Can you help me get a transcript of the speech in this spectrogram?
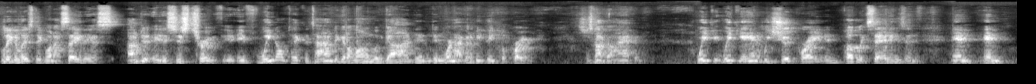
legalistic when I say this. I'm just, it's just truth. If we don't take the time to get alone with God, then, then we're not going to be people of prayer. It's just not going to happen. We can, we can and we should pray in public settings and, and, and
